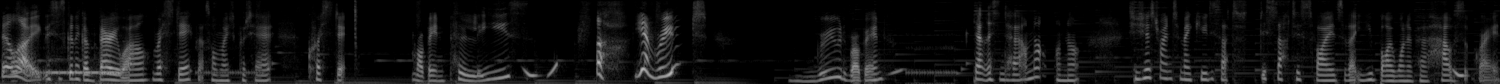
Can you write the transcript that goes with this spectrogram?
feel like this is going to go very well. Rustic, that's one way to put it. Crustic. Robin, please. Mm-hmm. Ugh, yeah, rude. Rude, Robin. Don't listen to her. I'm not. I'm not. She's just trying to make you dissatis dissatisfied so that you buy one of her house mm. upgrades.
